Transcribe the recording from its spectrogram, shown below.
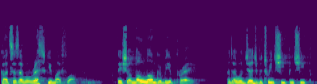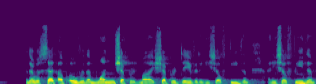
God says, I will rescue my flock. They shall no longer be a prey. And I will judge between sheep and sheep. And I will set up over them one shepherd, my shepherd David, and he shall feed them, and he shall feed them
